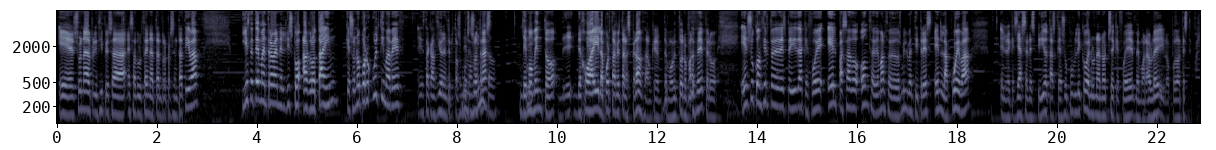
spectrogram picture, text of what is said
eh, suena al principio esa, esa dulzaina tan representativa. Y este tema entraba en el disco Agrotime, que sonó por última vez, esta canción entre otras muchas otras, de Sí. momento, de- dejó ahí la puerta abierta a la esperanza, aunque de momento no parece, pero en su concierto de despedida que fue el pasado 11 de marzo de 2023 en La Cueva, en el que ya se despidió Tasca de su público en una noche que fue memorable y lo puedo atestiguar.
